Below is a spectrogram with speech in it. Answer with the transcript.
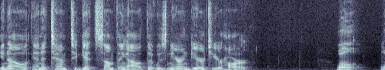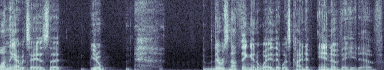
you know, an attempt to get something out that was near and dear to your heart? Well, one thing I would say is that, you know, there was nothing in a way that was kind of innovative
